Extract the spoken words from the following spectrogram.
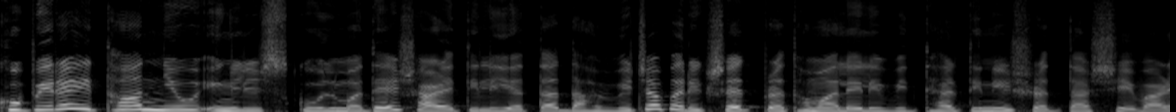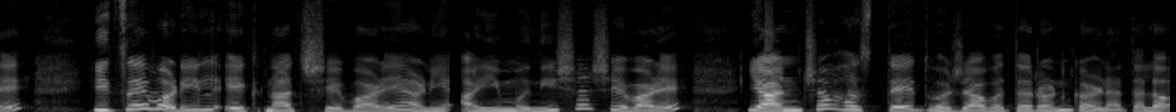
खुपिरे इथं न्यू इंग्लिश स्कूलमध्ये शाळेतील इयत्ता दहावीच्या परीक्षेत प्रथम आलेली विद्यार्थिनी श्रद्धा शेवाळे हिचे वडील एकनाथ शेवाळे आणि आई मनीषा शेवाळे यांच्या हस्ते ध्वजावतरण करण्यात आलं.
